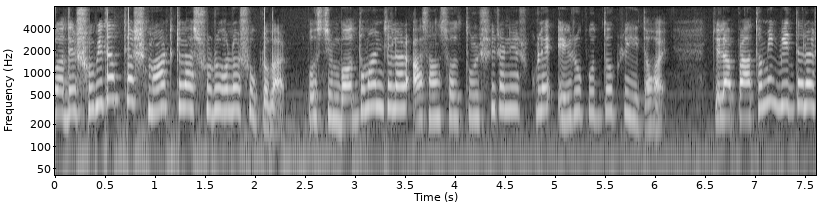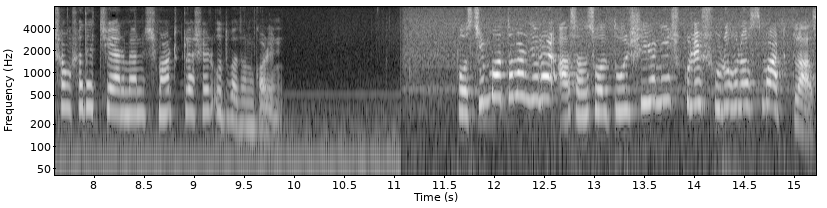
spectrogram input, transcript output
পড়ুয়াদের সুবিধার্থে স্মার্ট ক্লাস শুরু হলো শুক্রবার। পশ্চিম বর্ধমান জেলার আসানসোল তুলসীরানী স্কুলে এইরূপ উদ্যোগ গৃহীত হয়। জেলা প্রাথমিক বিদ্যালয় সংসদের চেয়ারম্যান স্মার্ট ক্লাসের উদ্বোধন করেন। পশ্চিম বর্ধমান জেলার আসানসোল তুলসীরানী স্কুলে শুরু হলো স্মার্ট ক্লাস।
